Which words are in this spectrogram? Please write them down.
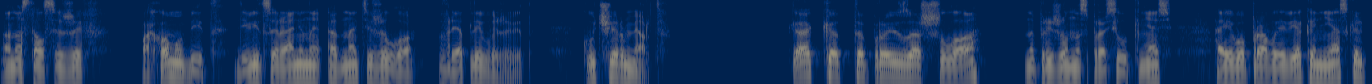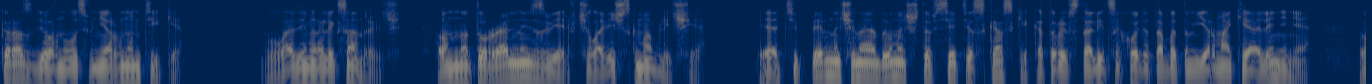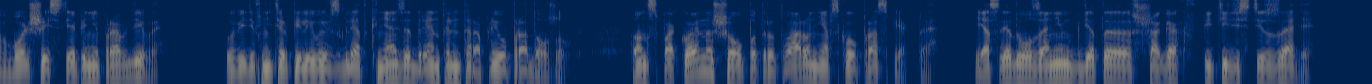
Он остался жив. Пахом убит, девицы ранены, одна тяжело, вряд ли выживет. Кучер мертв. «Как это произошло?» — напряженно спросил князь, а его правое веко несколько раз дернулось в нервном тике. «Владимир Александрович, он натуральный зверь в человеческом обличье. Я теперь начинаю думать, что все те сказки, которые в столице ходят об этом Ермаке о Ленине, в большей степени правдивы. Увидев нетерпеливый взгляд князя, Дрентельн торопливо продолжил. Он спокойно шел по тротуару Невского проспекта. Я следовал за ним где-то в шагах в пятидесяти сзади.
